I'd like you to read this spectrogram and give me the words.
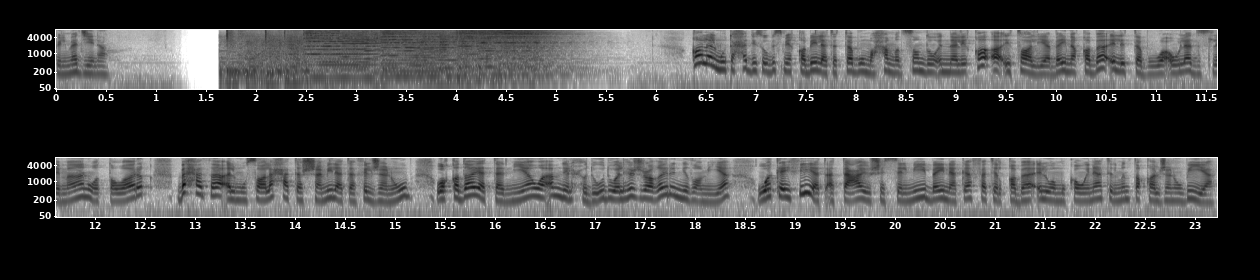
بالمدينة. قال المتحدث باسم قبيلة التبو محمد صندو إن لقاء إيطاليا بين قبائل التبو وأولاد سليمان والطوارق بحث المصالحة الشاملة في الجنوب وقضايا التنمية وأمن الحدود والهجرة غير النظامية وكيفية التعايش السلمي بين كافة القبائل ومكونات المنطقة الجنوبية.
